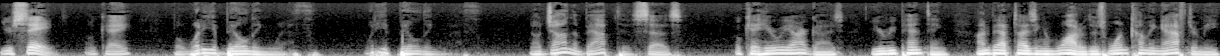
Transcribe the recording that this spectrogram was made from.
you're saved. Okay? But what are you building with? What are you building with? Now John the Baptist says, Okay, here we are, guys. You're repenting. I'm baptizing in water. There's one coming after me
